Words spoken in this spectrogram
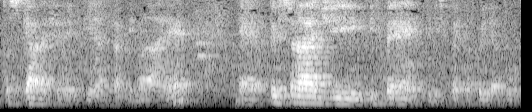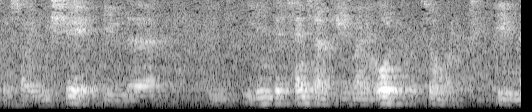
toscana e fiorentina in particolare, eh, personaggi differenti rispetto a quelli appunto che sono in cliché, senza anticipare molto, insomma, il,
